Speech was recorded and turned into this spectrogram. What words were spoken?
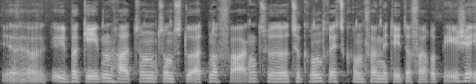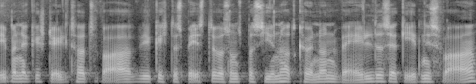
übergeben hat und uns dort noch Fragen zur, zur Grundrechtskonformität auf europäischer Ebene gestellt hat, war wirklich das Beste, was uns passieren hat können, weil das Ergebnis war,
